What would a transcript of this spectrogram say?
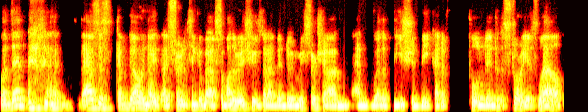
But then, as this kept going, I, I, started to think about some other issues that I've been doing research on and whether these should be kind of pulled into the story as well.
